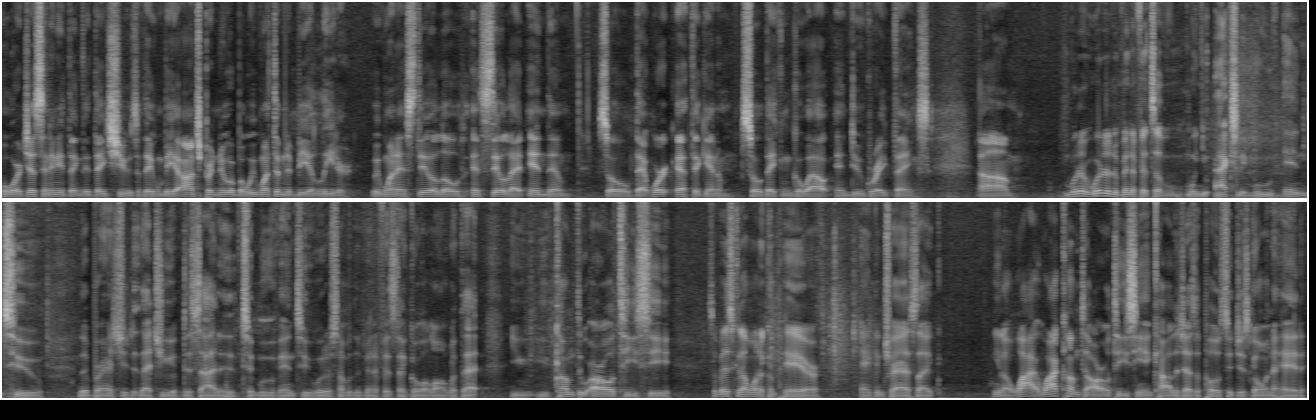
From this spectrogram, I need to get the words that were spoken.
or just in anything that they choose. If they want to be an entrepreneur, but we want them to be a leader. We want to instill those, instill that in them, so that work ethic in them, so they can go out and do great things. Um, What are what are the benefits of when you actually move into the branch you, that you have decided to move into? What are some of the benefits that go along with that? You you come through ROTC, so basically, I want to compare and contrast. Like, you know, why why come to ROTC in college as opposed to just going ahead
